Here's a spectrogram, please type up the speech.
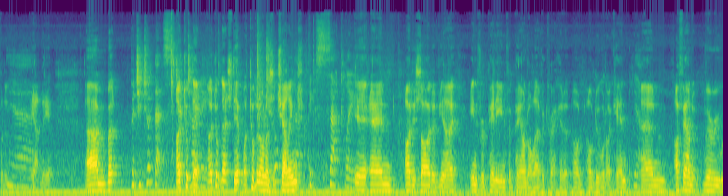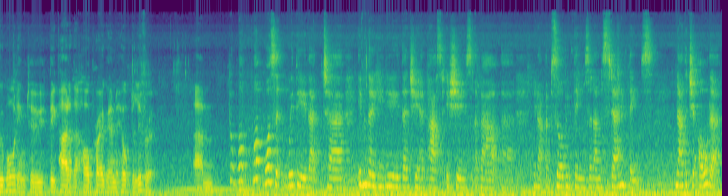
put it Yeah. out there. Um, but But you took that step. I took Tony. that I took that step. I took it You on as a challenge. Exactly. Yeah, and I decided, you know, in for a penny, in for a pound, I'll have a crack at it. I'll, I'll do what I can. Yeah. And I found it very rewarding to be part of that whole program to help deliver it. Um, But what, what was it with you that, uh, even though you knew that you had past issues about, uh, you know, absorbing things and understanding things, now that you're older,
